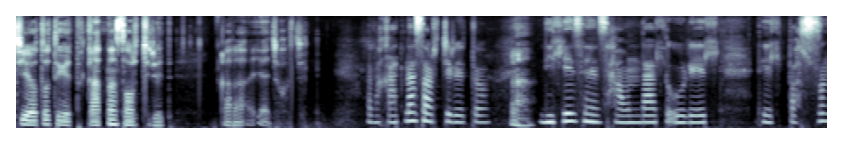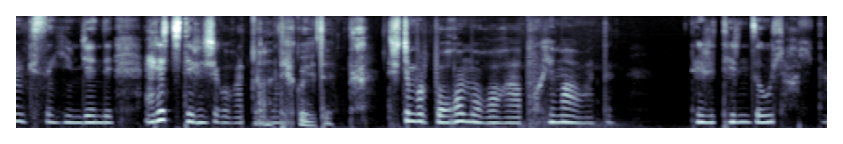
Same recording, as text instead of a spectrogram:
Чи одоо тэгээд гаднаас орж ирээд гараа яаж авах гэж байна? Одоо гаднаас орж ирээд үү. Нилийн сайн савндаал үрээл тэгэл болсон гэсэн хэмжээнд арайч тэрэн шиг угаад Аа, байгаа юм. Тэгэхгүй юу те. Тэр чинь бүр бугуун муугаа бүх юмаа угаадаг. Тэр тэр нь зөвл ах л та.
